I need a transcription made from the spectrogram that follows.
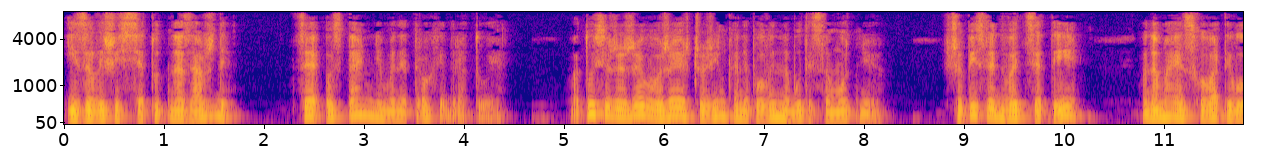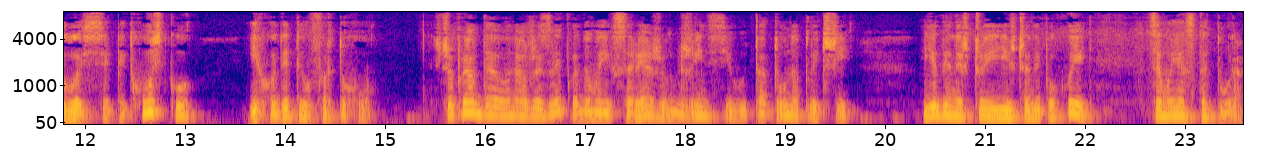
і залишишся тут назавжди? Це останнє мене трохи дратує. Матуся Жеже вважає, що жінка не повинна бути самотньою що після двадцяти вона має сховати волосся під хустку і ходити у фартуху. Щоправда, вона вже звикла до моїх сережок, джинсів, тату на плечі. Єдине, що її ще непокоїть, це моя статура.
